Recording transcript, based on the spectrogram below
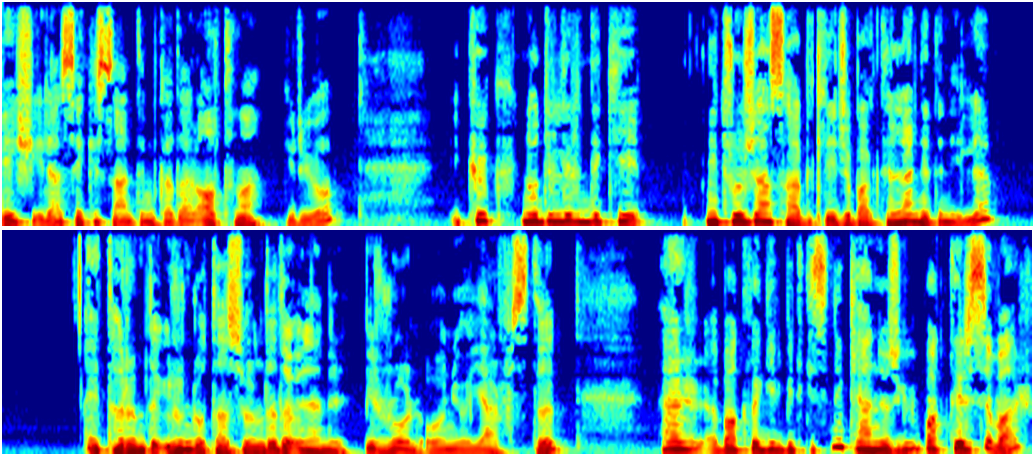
5 ila 8 santim kadar altına giriyor. Kök nodüllerindeki nitrojen sabitleyici bakteriler nedeniyle e, tarımda ürün rotasyonunda da önemli bir rol oynuyor yer fıstığı. Her baklagil bitkisinin kendi özgü bir bakterisi var.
